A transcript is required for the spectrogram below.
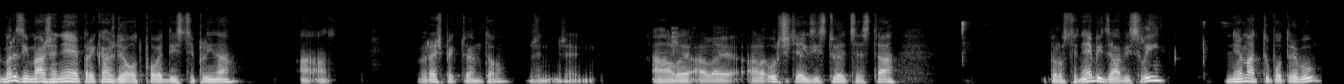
mrzí ma, že nie je pre každého odpoveď disciplína a, a rešpektujem to, že, že ale, ale, ale určite existuje cesta. Proste nebyť závislý, nemať tú potrebu,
